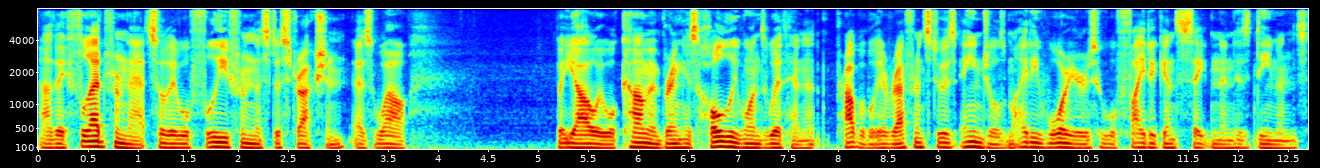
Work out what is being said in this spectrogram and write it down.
Uh, they fled from that, so they will flee from this destruction as well. But Yahweh will come and bring his holy ones with him, probably a reference to his angels, mighty warriors who will fight against Satan and his demons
